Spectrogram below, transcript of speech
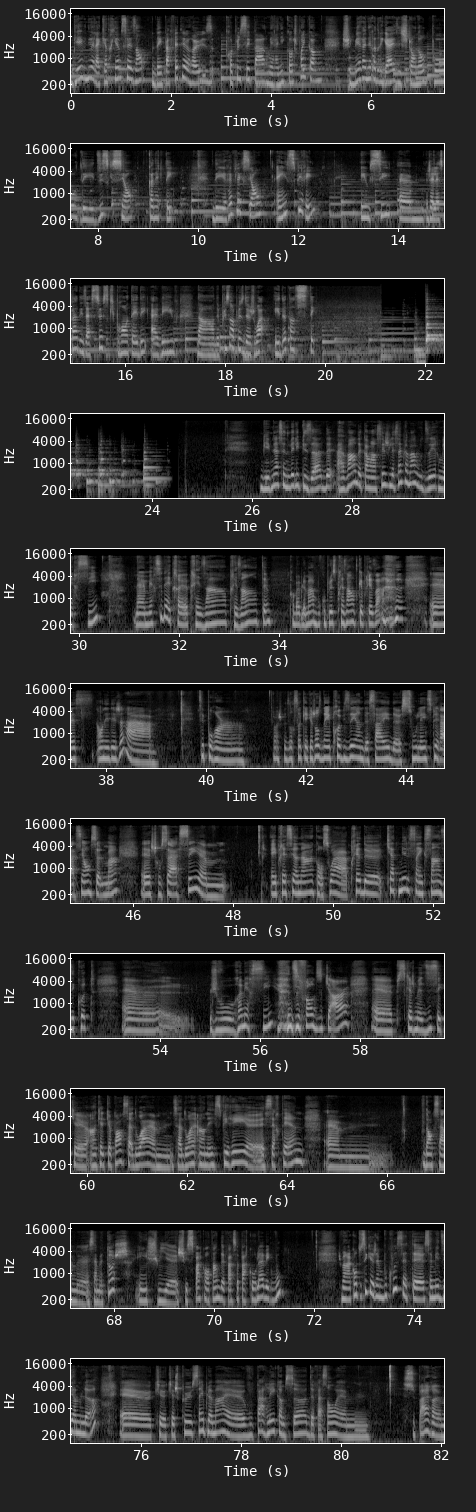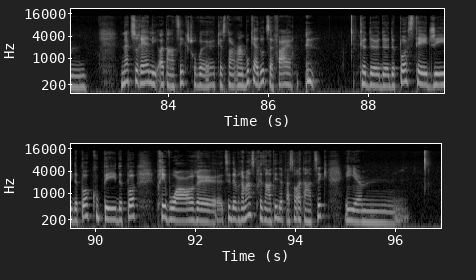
Bienvenue à la quatrième saison d'Imparfaite et Heureuse, propulsée par MéranieCoach.com. Je suis Méranie Rodriguez et je suis ton hôte pour des discussions connectées, des réflexions inspirées et aussi, euh, je l'espère, des astuces qui pourront t'aider à vivre dans de plus en plus de joie et d'authenticité. À ce nouvel épisode. Avant de commencer, je voulais simplement vous dire merci. Euh, merci d'être présent, présente, probablement beaucoup plus présente que présent. Euh, on est déjà à, c'est pour un, comment je peux dire ça, quelque chose d'improvisé on the euh, sous l'inspiration seulement. je trouve ça assez impressionnant qu'on soit à près de 4500 écoutes je vous remercie du fond du cœur. Euh, puis ce que je me dis, c'est que en quelque part, ça doit, euh, ça doit en inspirer euh, certaines. donc ça me, ça me touche et je suis, je suis super contente de faire ce parcours-là avec vous. Je me rends compte aussi que j'aime beaucoup cette, ce médium-là, que, que, je peux simplement vous parler comme ça de façon super naturel et authentique. Je trouve euh, que c'est un, beau cadeau de se faire. que de ne de, pas stager, de pas couper, de pas prévoir, euh, de vraiment se présenter de façon authentique. Et euh,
